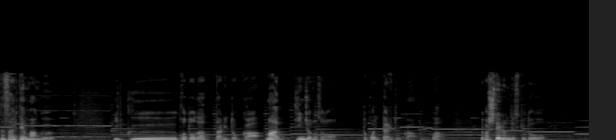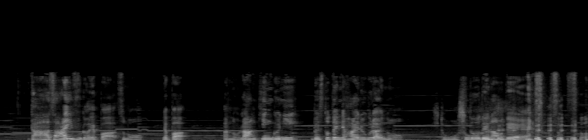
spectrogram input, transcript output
太宰府天満宮行くことだったりとかまあ近所のそのとこ行ったりとかはやっぱしてるんですけど太宰府がやっぱそのやっぱあのランキングにベスト10に入るぐらいの人多そう。人手なので そうそうそ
